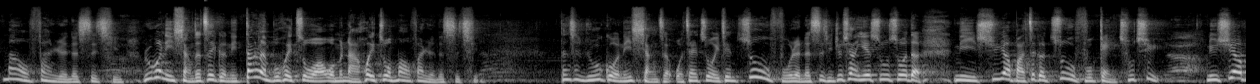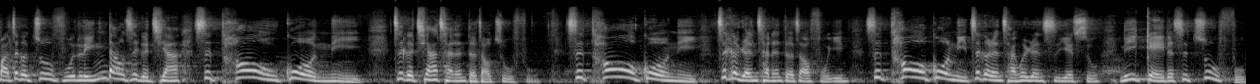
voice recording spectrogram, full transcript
冒犯人的事情。如果你想着这个，你当然不会做啊。我们哪会做冒犯人的事情？但是如果你想着我在做一件祝福人的事情，就像耶稣说的，你需要把这个祝福给出去，你需要把这个祝福临到这个家，是透过你这个家才能得着祝福，是透过你这个人才能得着福音，是透过你这个人才会认识耶稣。你给的是祝福，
